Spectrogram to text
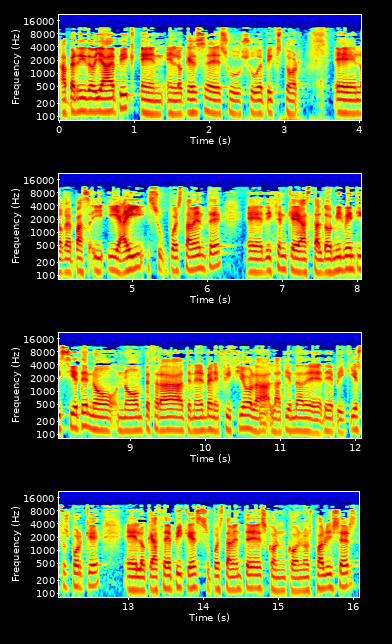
Ha perdido ya Epic en, en lo que es eh, su, su, Epic Store. Eh, lo que pasa, y, y ahí supuestamente eh, dicen que hasta el 2027 no, no empezará a tener beneficio la, la tienda de, de, Epic. Y esto es porque eh, lo que hace Epic es supuestamente es con, con los publishers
